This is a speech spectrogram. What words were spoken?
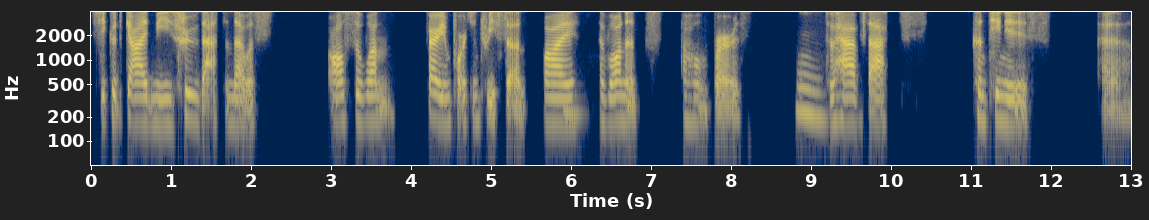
She could guide me through that and that was also one very important reason why i wanted a home birth Mm, to have that continuous uh,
